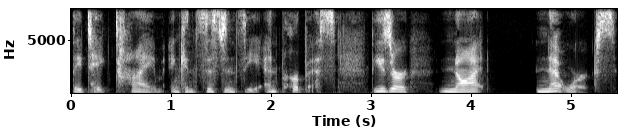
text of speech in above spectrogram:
They take time and consistency and purpose. These are not networks.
